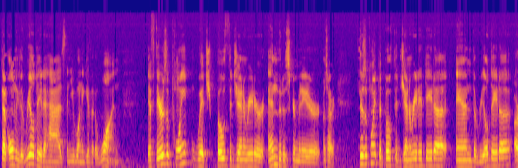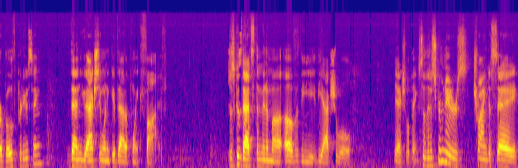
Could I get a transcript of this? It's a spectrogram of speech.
that only the real data has, then you want to give it a one. If there's a point which both the generator and the discriminator, I'm sorry, there's a point that both the generated data and the real data are both producing, then you actually want to give that a 0.5. Just because that's the minima of the, the actual, the actual thing. So the discriminator's trying to say,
